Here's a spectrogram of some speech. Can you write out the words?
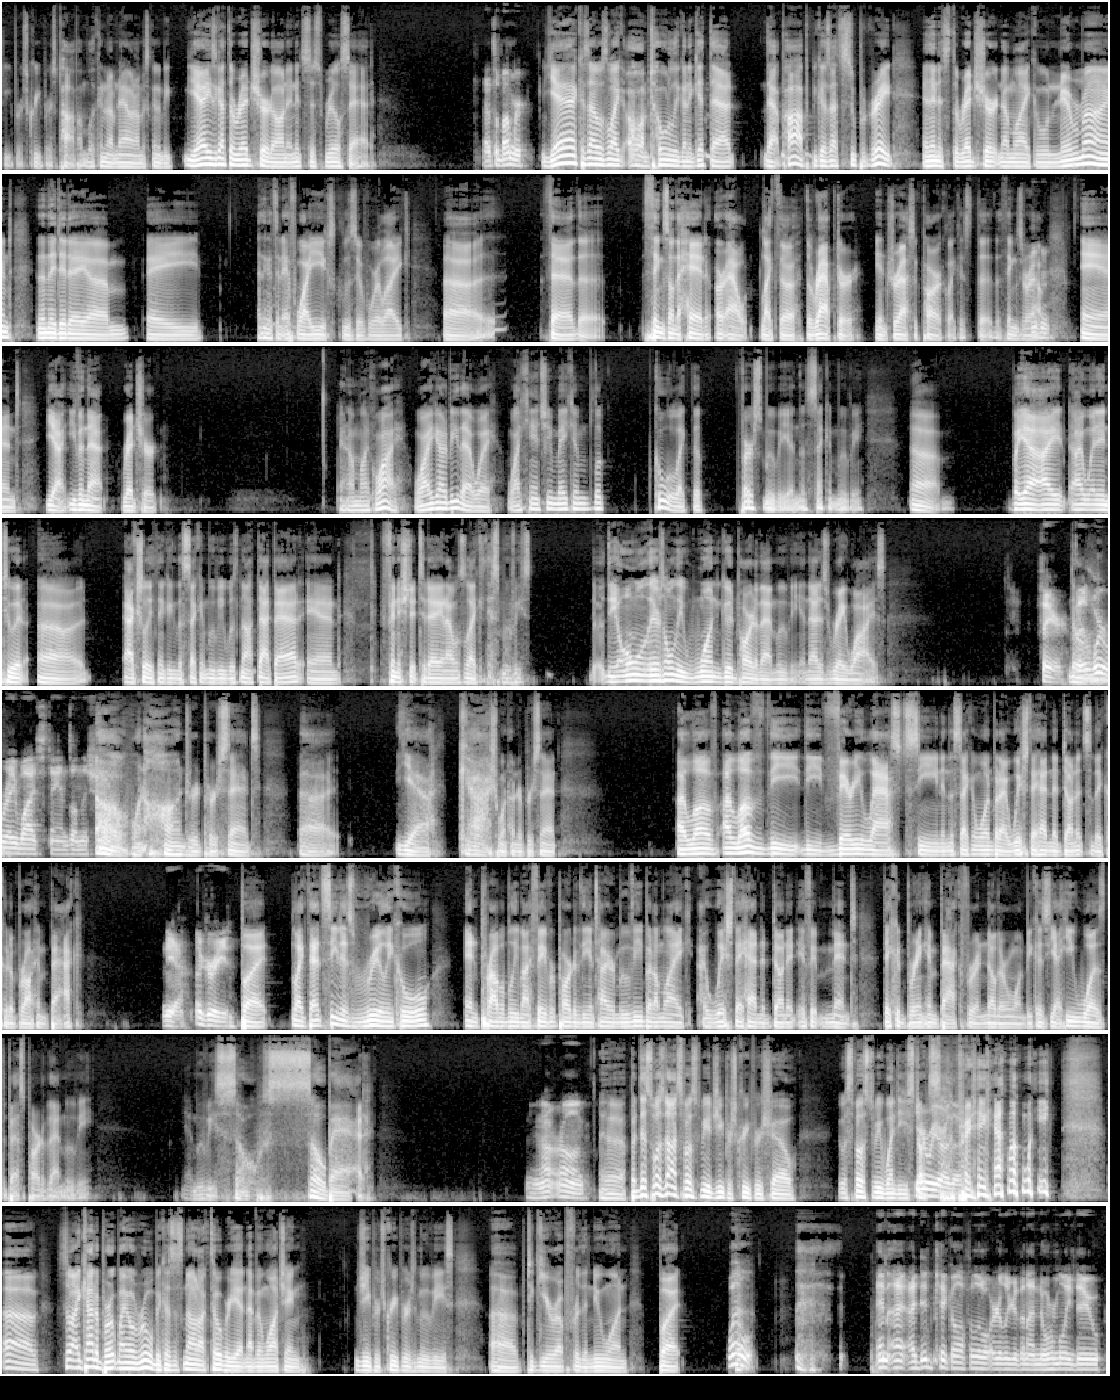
Jeepers Creepers pop. I'm looking at him now, and I'm just gonna be. Yeah, he's got the red shirt on, and it's just real sad. that's a bummer. Yeah, because I was like, oh, I'm totally gonna get that that pop because that's super great. And then it's the red shirt, and I'm like, oh, never mind. And then they did a um a, I think it's an Fye exclusive where like, uh, the the things on the head are out, like the the raptor in Jurassic Park, like it's the the things are out, Mhm. and yeah, even that red shirt. And I'm like, why? Why you got to be that way? Why can't you make him look cool like the first movie and the second movie? Um, but yeah, I I went into it uh, actually thinking the second movie was not that bad, and finished it today, and I was like, this movie's the only. There's only one good part of that movie, and that is Ray Wise. Fair, The- but where Ray Wise stands on this show. Oh, 100%. Uh, yeah. Gosh, 100%. I love I love the the very last scene in the second one, but I wish they hadn't have done it so they could have brought him back. Yeah, agreed. But like that scene is really cool and probably my favorite part of the entire movie, but I'm like I wish they hadn't have done it if it meant they could bring him back for another one because yeah, he was the best part of that movie. That movie's so so bad. You're not wrong. Uh, but this was not supposed to be a Jeepers Creepers show. It was supposed to be when do you start we are, though. celebrating Halloween? Uh, so I kind of broke my own rule because it's not October yet, and I've been watching Jeepers Creepers movies uh, to gear up for the new one. But Well, and I, I did kick off a little earlier than I normally do,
